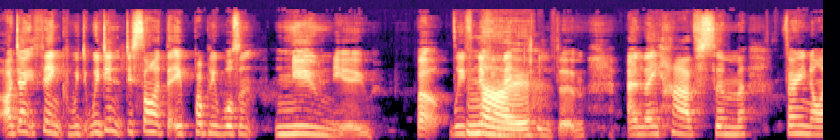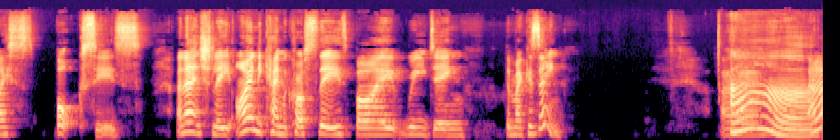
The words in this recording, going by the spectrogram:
I don't think we we didn't decide that it probably wasn't new new, but we've never No. mentioned them, and they have some very nice boxes. And actually, I only came across these by reading the magazine. Um, Ah.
